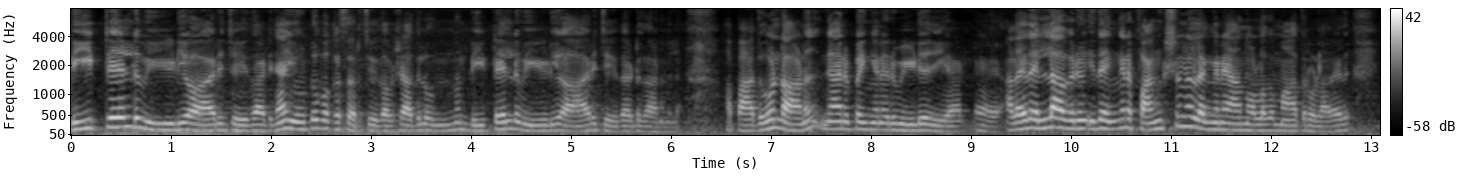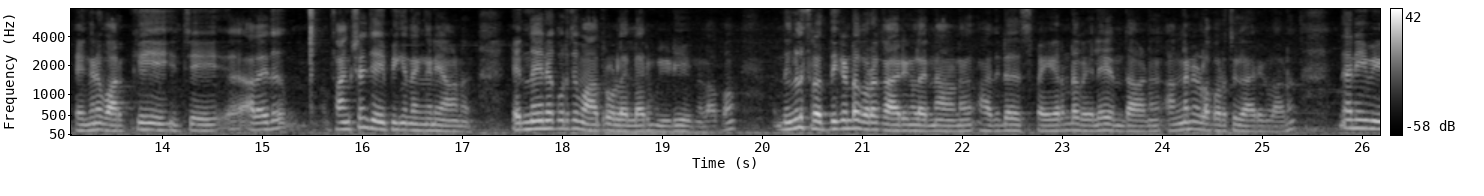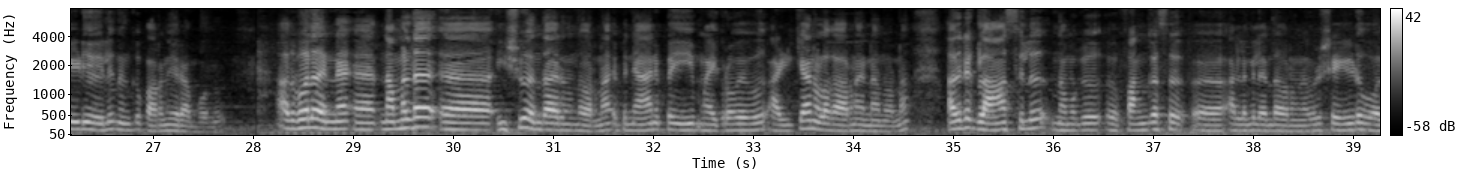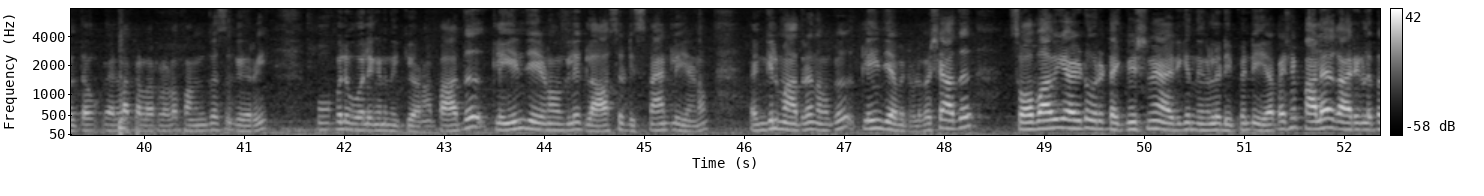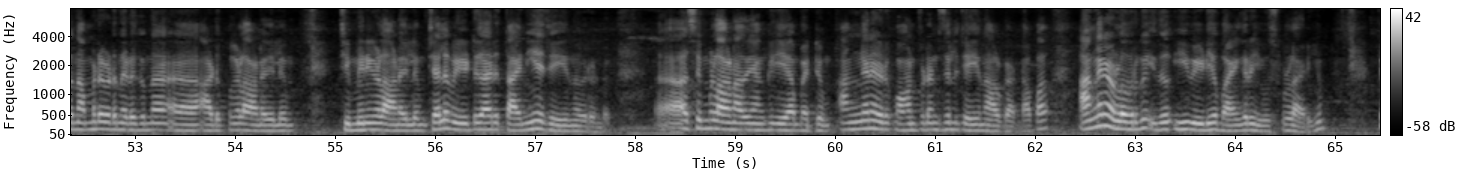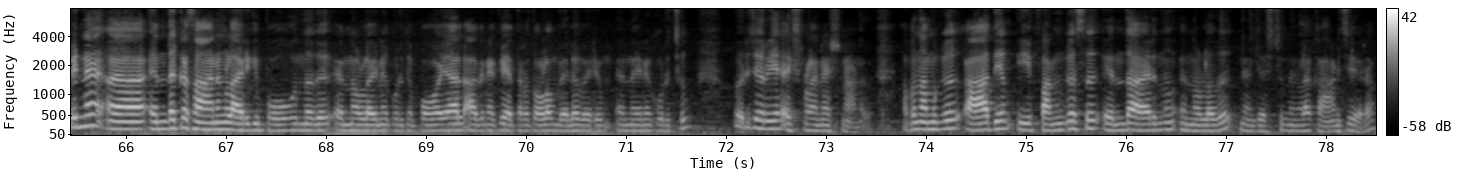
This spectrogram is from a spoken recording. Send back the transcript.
ഡീറ്റെയിൽഡ് വീഡിയോ ആരും ചെയ്തതായിട്ട് ഞാൻ യൂട്യൂബൊക്കെ സെർച്ച് ചെയ്തു പക്ഷെ അതിലൊന്നും ഡീറ്റെയിൽഡ് വീഡിയോ ആരും ചെയ്തതായിട്ട് കാണുന്നില്ല. അപ്പോൾ അതുകൊണ്ടാണ് ഞാനിപ്പോൾ ഇങ്ങനെ ഒരു വീഡിയോ ചെയ്യാൻ അതായത് എല്ലാവരും ഇത് എങ്ങനെ ഫങ്ഷണൽ എങ്ങനെയാണെന്നുള്ളത് മാത്രമേ ഉള്ളൂ. അതായത് എങ്ങനെ വർക്ക് ചെയ് അതായത് ഫങ്ഷൻ ചെയ്യിപ്പിക്കുന്നത് എങ്ങനെയാണ് എന്നതിനെക്കുറിച്ച് മാത്രമുള്ള എല്ലാവരും വീഡിയോ ചെയ്യുന്നത് അപ്പം നിങ്ങൾ ശ്രദ്ധിക്കേണ്ട കുറേ കാര്യങ്ങൾ എന്നാണ്. അതിന്റെ സ്പെയറിന്റെ വില എന്താണ്? അങ്ങനെയുള്ള കുറച്ച് കാര്യങ്ങളാണ് ഞാൻ ഈ വീഡിയോയിൽ നിങ്ങൾക്ക് പറഞ്ഞു തരാൻ പോകുന്നത്. അതുപോലെ തന്നെ നമ്മളുടെ ഇഷ്യൂ എന്തായിരുന്നു എന്ന് പറഞ്ഞാൽ ഇപ്പം ഞാനിപ്പോൾ ഈ മൈക്രോവേവ് അഴിക്കാനുള്ള കാരണം എന്നാന്ന് പറഞ്ഞാൽ അതിന്റെ ഗ്ലാസ്സിൽ നമുക്ക് ഫംഗസ് അല്ലെങ്കിൽ എന്താ പറയുന്നത് ഒരു ഷെയ്ഡ് പോലത്തെ വെള്ള കളറിലുള്ള ഫംഗസ് കയറി പൂപ്പൽ പോലെ ഇങ്ങനെ നിൽക്കുകയാണ്. അപ്പോൾ അത് ക്ലീൻ ചെയ്യണമെങ്കിൽ ഗ്ലാസ് ഡിസ്മാൻഡിൽ ചെയ്യണം. എങ്കിൽ മാത്രമേ നമുക്ക് ക്ലീൻ ചെയ്യാൻ പറ്റുള്ളൂ. പക്ഷേ അത് സ്വാഭാവികമായിട്ടും ഒരു ടെക്നീഷ്യനെ ആയിരിക്കും നിങ്ങൾ ഡിപ്പെൻഡ് ചെയ്യുക. പക്ഷേ പല കാര്യങ്ങളും ഇപ്പം നമ്മുടെ ഇവിടെ നിന്ന് എടുക്കുന്ന ആ, ചിമ്മിനികളാണേലും ചില വീട്ടുകാർ തനിയെ ചെയ്യുന്നവരുണ്ട്. സിമ്പിളാണ് അത് ഞങ്ങൾക്ക് ചെയ്യാൻ പറ്റും. അങ്ങനെ ഒരു കോൺഫിഡൻസിൽ ചെയ്യുന്ന ആൾക്കാരുണ്ട്. അപ്പോൾ അങ്ങനെയുള്ളവർക്ക് ഇത് ഈ വീഡിയോ ഭയങ്കര യൂസ്ഫുൾ ആയിരിക്കും. പിന്നെ എന്തൊക്കെ സാധനങ്ങളായിരിക്കും പോകുന്നത് എന്നുള്ളതിനെക്കുറിച്ച് പോയാൽ അതിനൊക്കെ എത്രത്തോളം വില വരും എന്നതിനെക്കുറിച്ചും ഒരു ചെറിയ എക്സ്പ്ലനേഷനാണിത് അപ്പോൾ നമുക്ക് ആദ്യം ഈ ഫംഗസ് എന്തായിരുന്നു എന്നുള്ളത് ഞാൻ ജസ്റ്റ് നിങ്ങളെ കാണിച്ചു തരാം.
